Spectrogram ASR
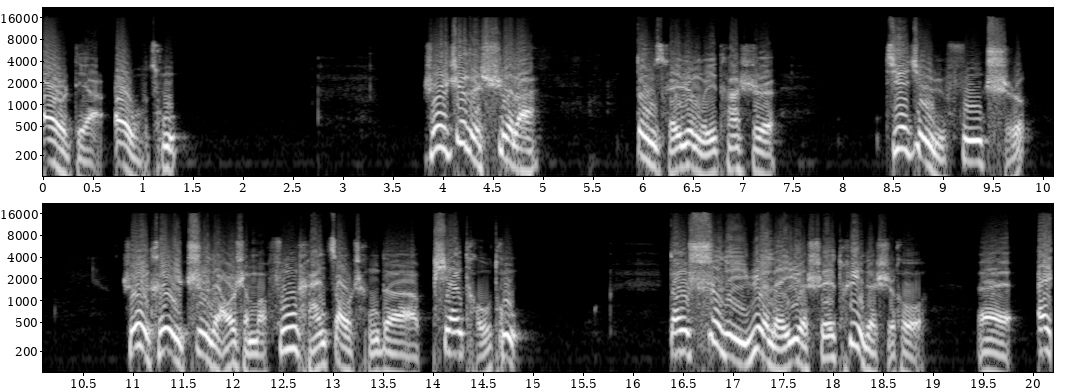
二点二五寸，所以这个穴呢，窦才认为它是接近于风池，所以可以治疗什么风寒造成的偏头痛。当视力越来越衰退的时候，呃，艾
